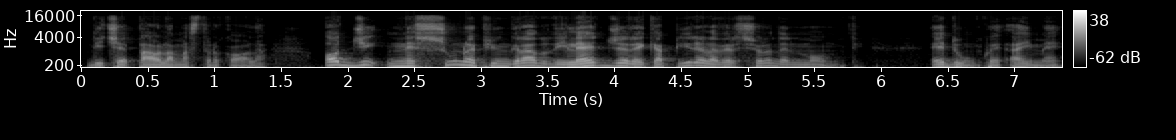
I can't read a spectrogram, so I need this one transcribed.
dice Paola Mastrocola. Oggi nessuno è più in grado di leggere e capire la versione del Monti e dunque, ahimè,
